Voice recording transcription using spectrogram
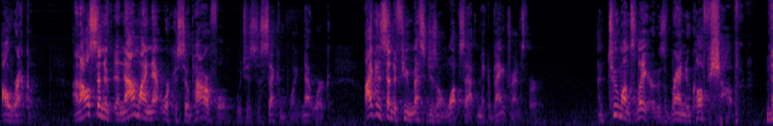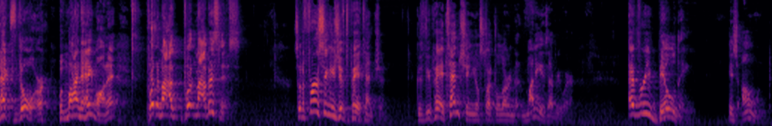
I'll wreck them. And I'll send it, and now my network is so powerful, which is the second point, network, I can send a few messages on WhatsApp and make a bank transfer. And two months later, there's a brand new coffee shop next door with my name on it, put them out, put them out of business. So the first thing is you have to pay attention. Because if you pay attention, you'll start to learn that money is everywhere. Every building is owned.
